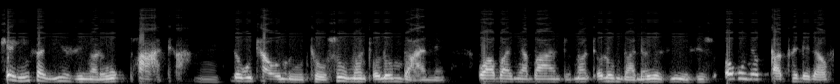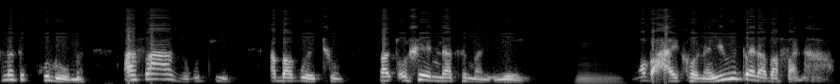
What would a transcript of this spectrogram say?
Tshengisa nje izinga lokuphatha lokuthi awulutho usuwumantolombane wabanye abantu amantolombane wezinye izizwe. Okunye okuqapheleka ufuna sikukhulume asazi ukuthi abakwethu bacosheni lapha emandiyeni. Mm. ngoba hayi khona yiwo impela abafanayo.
